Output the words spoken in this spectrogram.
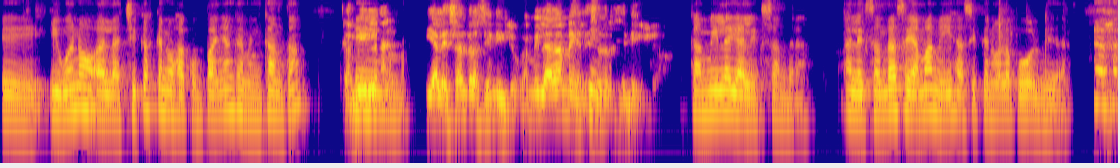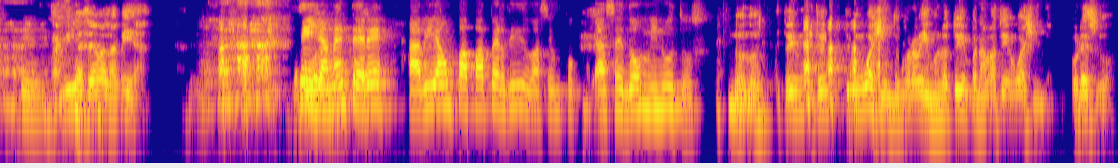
Eh, y bueno, a las chicas que nos acompañan, que me encantan. Camila eh, y Alexandra Sinillo. Camila Dame y Alexandra sí. Camila y Alexandra. Alexandra se llama mi hija, así que no la puedo olvidar. Camila se llama la mía. sí, ya me enteré. Había un papá perdido hace, un hace dos minutos. No, no, estoy, estoy, en Washington ahora mismo, no estoy en Panamá, estoy en Washington. Por eso.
